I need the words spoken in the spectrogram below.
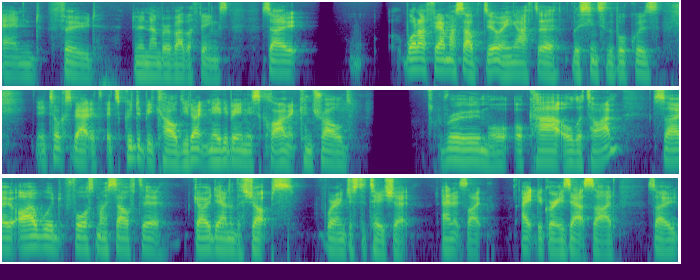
and food and a number of other things. So, what I found myself doing after listening to the book was he talks about it, it's good to be cold. You don't need to be in this climate controlled room or, or car all the time. So, I would force myself to go down to the shops wearing just a t shirt and it's like eight degrees outside. So,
